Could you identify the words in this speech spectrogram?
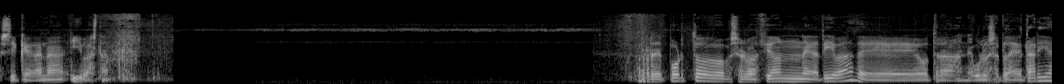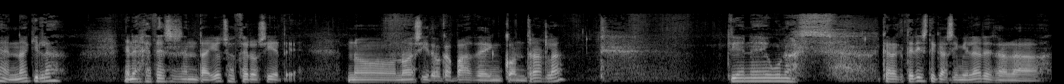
sí que gana y bastante. Reporto observación negativa de otra nebulosa planetaria en Náquila, NGC 6807. No, no he sido capaz de encontrarla. Tiene unas características similares a la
